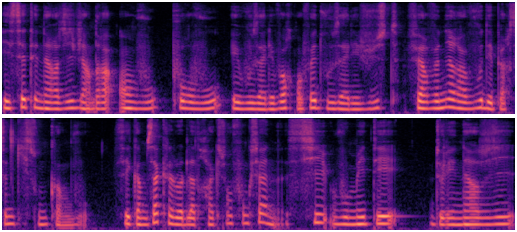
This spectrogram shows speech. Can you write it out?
et cette énergie viendra en vous, pour vous, et vous allez voir qu'en fait vous allez juste faire venir à vous des personnes qui sont comme vous. C'est comme ça que la loi de l'attraction fonctionne. Si vous mettez de l'énergie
